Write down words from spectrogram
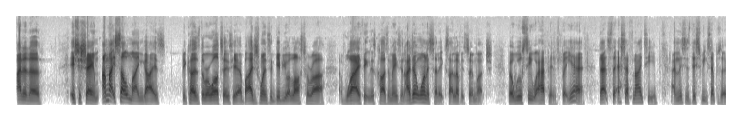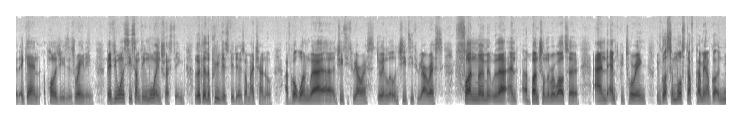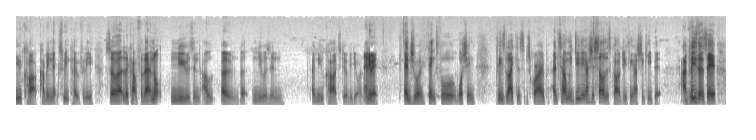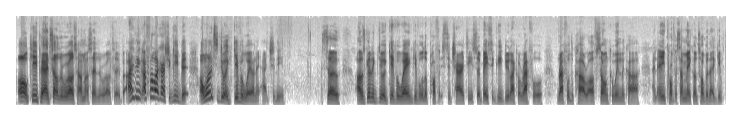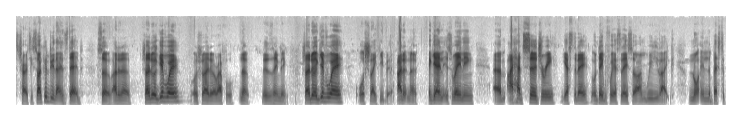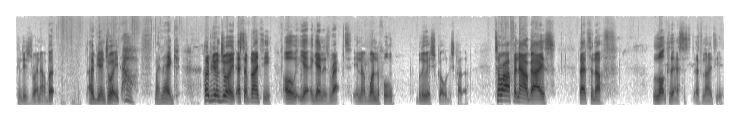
I don't know. It's a shame. I might sell mine, guys, because the Revuelto's here, but I just wanted to give you a last hurrah of why I think this car is amazing. I don't want to sell it because I love it so much, but we'll see what happens. But yeah, that's the SF90, and this is this week's episode. Again, apologies, it's raining. But if you want to see something more interesting, look at the previous videos on my channel. I've got one where uh, GT3 RS, doing a little GT3 RS fun moment with that, and a bunch on the Revuelto, and the M3 Touring. We've got some more stuff coming. I've got a new car coming next week, hopefully. So uh, look out for that. Not new as in I'll own, but new as in a new car to do a video on. Anyway, enjoy. Thanks for watching. Please like and subscribe. And tell me, do you think I should sell this car? Do you think I should keep it? And please don't say, oh, keep it and sell the Revuelto. I'm not selling the Revuelto. But I think, I feel like I should keep it. I wanted to do a giveaway on it actually. So I was going to do a giveaway and give all the profits to charity. So basically do like a raffle, raffle the car off, so someone can win the car. And any profits I make on top of that, give it to charity. So I could do that instead. So I don't know. Should I do a giveaway or should I do a raffle? No, they're the same thing. Should I do a giveaway or should I keep it? I don't know. Again, it's raining. Um, I had surgery yesterday or day before yesterday. So I'm really like not in the best of conditions right now. But I hope you enjoyed. Ah, my leg. Hope you enjoyed SF90. Oh, yeah, again, it's wrapped in a wonderful bluish goldish color. Ta ra for now, guys. That's enough. Lock the SF90.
